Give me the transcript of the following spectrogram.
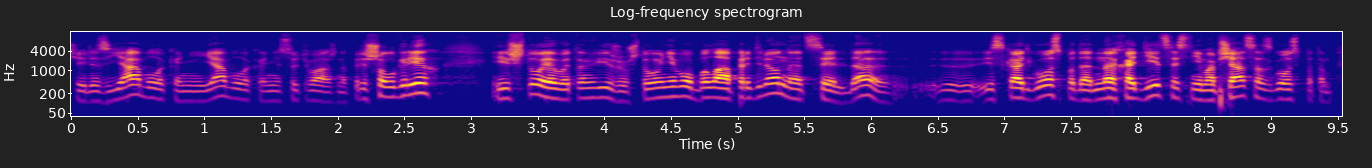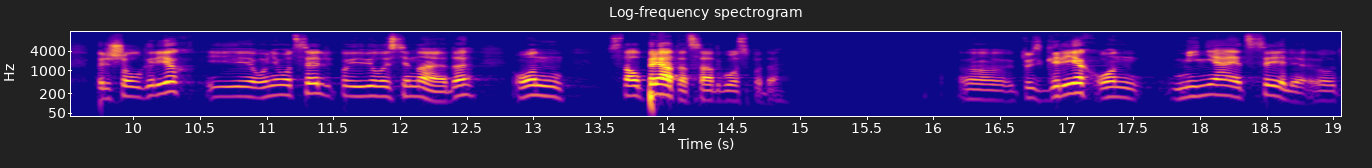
через яблоко, не яблоко, не суть важно. Пришел грех, и что я в этом вижу? Что у него была определенная цель, да, э, искать Господа, находиться с Ним, общаться с Господом. Пришел грех, и у него цель появилась иная, да, он стал прятаться от Господа. Э, то есть грех, он меняет цели. Вот,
